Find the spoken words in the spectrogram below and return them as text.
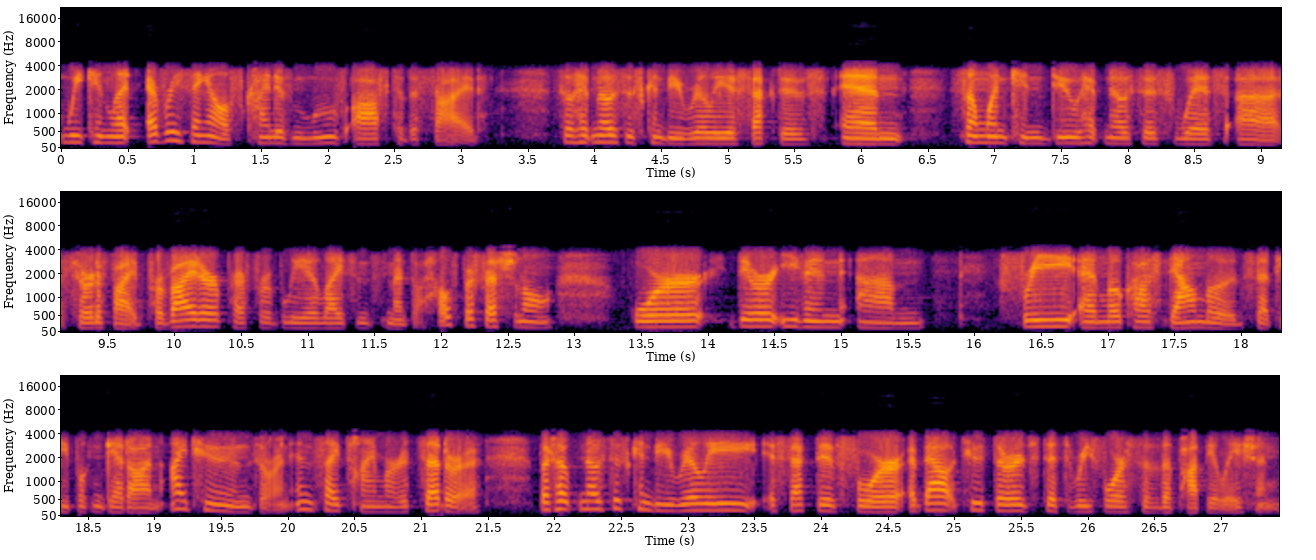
we can let everything else kind of move off to the side. So hypnosis can be really effective and someone can do hypnosis with a certified provider, preferably a licensed mental health professional, or there are even um, free and low cost downloads that people can get on iTunes or on Insight Timer, etc. But hypnosis can be really effective for about two thirds to three fourths of the population.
